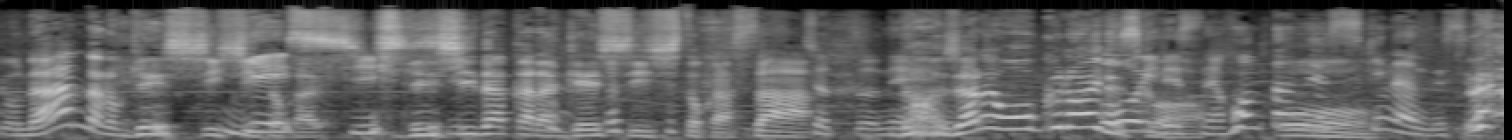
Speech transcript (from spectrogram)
今日何なの？月始師とか。月始師夏至だから月始師とかさ。ちょっとね。ダジャレ多くないですか？多いですね。本当はねおう。好きなんですよ。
